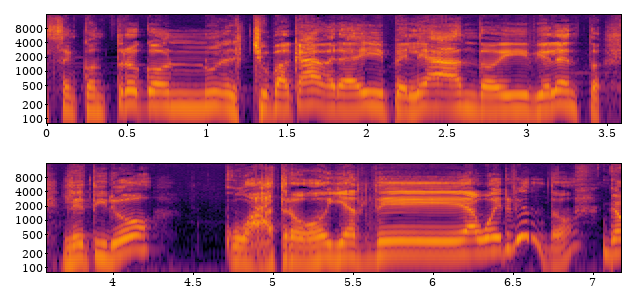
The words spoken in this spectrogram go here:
se encontró con un- el chupacabra ahí peleando y violento. Le tiró cuatro ollas de agua hirviendo. De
